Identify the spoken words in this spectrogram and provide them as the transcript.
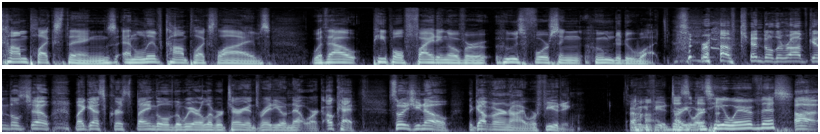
complex things and live complex lives without people fighting over who's forcing whom to do what. Rob Kendall, the Rob Kendall Show. My guest, Chris Spangle of the We Are Libertarians Radio Network. Okay, so as you know, the governor and I were feuding. Are we feud- are Uh-huh. Does, you aware- is he aware of this? Uh,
